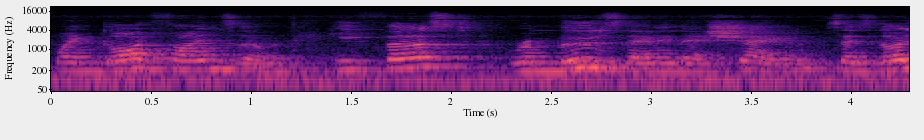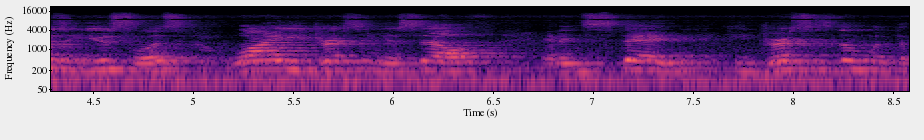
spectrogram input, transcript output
When God finds them, He first removes them in their shame, says, Those are useless. Why are you dressing yourself? And instead, He dresses them with the,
